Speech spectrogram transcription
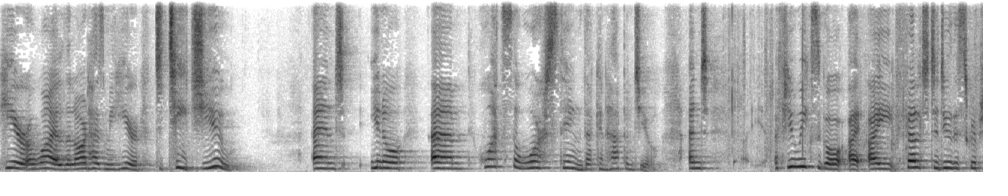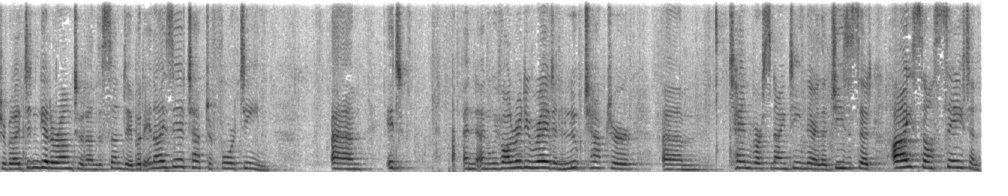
here a while. The Lord has me here to teach you. And, you know, um, what's the worst thing that can happen to you? And a few weeks ago, I, I felt to do the scripture, but I didn't get around to it on the Sunday. But in Isaiah chapter 14, um, it, and, and we've already read in Luke chapter um, 10, verse 19 there, that Jesus said, I saw Satan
